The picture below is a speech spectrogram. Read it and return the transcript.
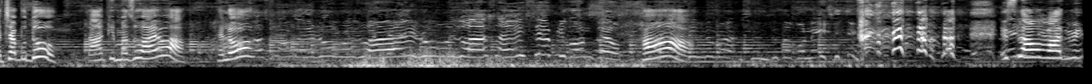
अच्छा ॿुधो तव्हांखे मज़ो आयो आहे हेलो हा। इस्लामाबाद में।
